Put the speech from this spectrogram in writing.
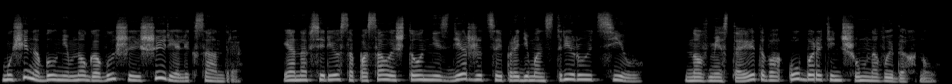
Мужчина был немного выше и шире Александра, и она всерьез опасалась, что он не сдержится и продемонстрирует силу. Но вместо этого оборотень шумно выдохнул.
